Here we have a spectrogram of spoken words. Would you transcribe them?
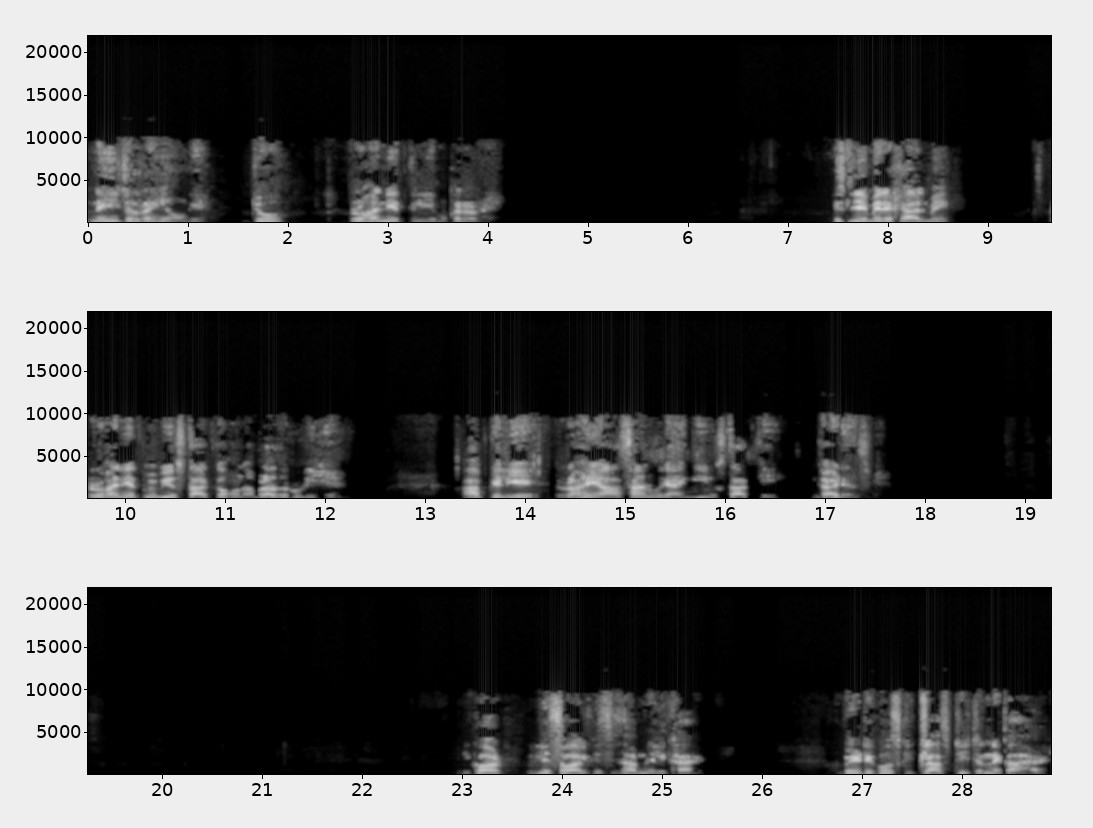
نہیں چل رہے ہوں گے جو روحانیت کے لیے مقرر ہے اس لیے میرے خیال میں روحانیت میں بھی استاد کا ہونا بڑا ضروری ہے۔ آپ کے لیے راہیں آسان ہو جائیں گی استاد کی گائیڈنس میں۔ ایک اور یہ سوال کسی صاحب نے لکھا ہے۔ بیٹے کو اس کی کلاس ٹیچر نے کہا ہے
